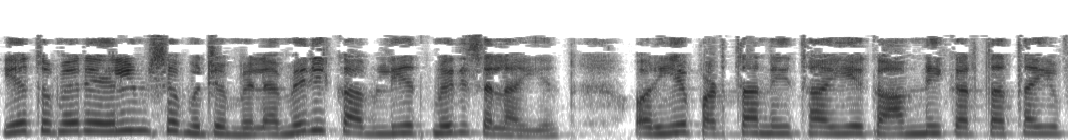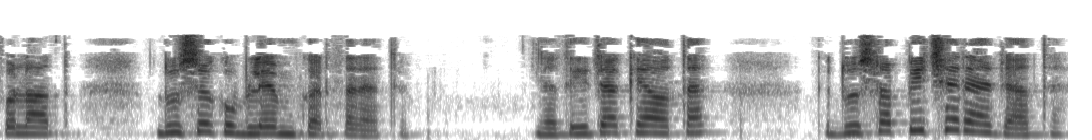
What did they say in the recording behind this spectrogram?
یہ تو میرے علم سے مجھے ملا، میری قابلیت، میری صلاحیت۔ اور یہ پڑھتا نہیں تھا، یہ کام نہیں کرتا تھا، یہ فلاں دوسرے کو بلیم کرتا رہتا نتیجہ کیا ہوتا ہے؟ کہ دوسرا پیچھے رہ جاتا ہے۔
